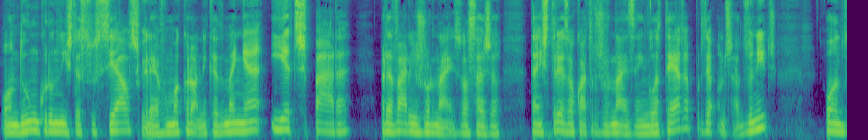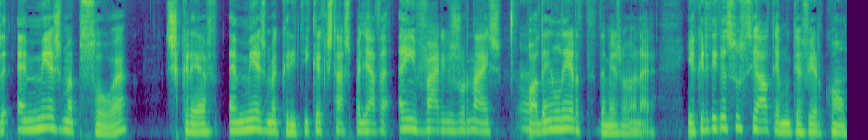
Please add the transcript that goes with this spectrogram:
onde um cronista social escreve uma crónica de manhã e a dispara para vários jornais. Ou seja, tens três ou quatro jornais em Inglaterra, por exemplo, nos Estados Unidos, onde a mesma pessoa escreve a mesma crítica que está espalhada em vários jornais. Podem ler-te da mesma maneira. E a crítica social tem muito a ver com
